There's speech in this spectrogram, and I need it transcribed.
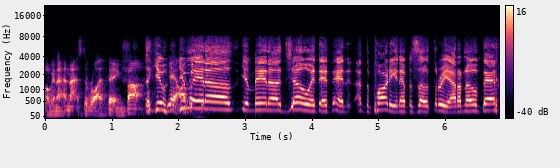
and, and that's the right thing. But like your, yeah, your man, uh, your man, uh, Joe at, at, at, at, the party in episode three. I don't know if that.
